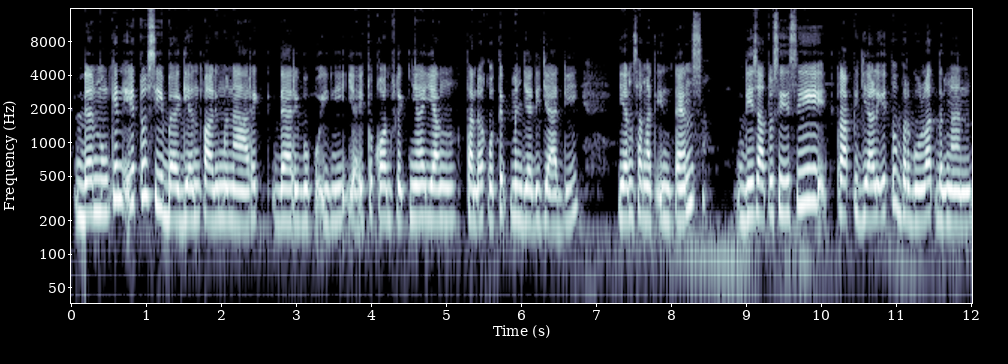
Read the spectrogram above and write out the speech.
Dan mungkin itu sih bagian paling menarik dari buku ini yaitu konfliknya yang tanda kutip menjadi-jadi yang sangat intens. Di satu sisi Rapi Jali itu bergulat dengan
